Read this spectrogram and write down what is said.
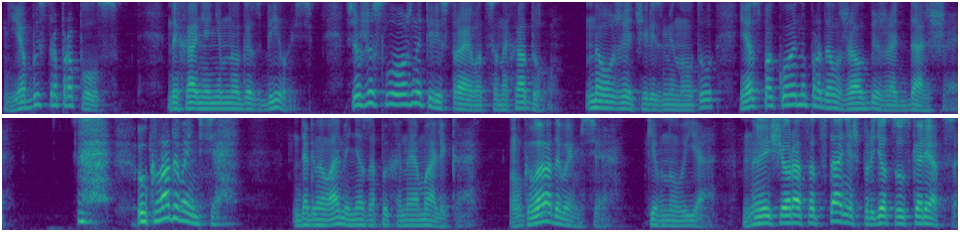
я быстро прополз. Дыхание немного сбилось. Все же сложно перестраиваться на ходу. Но уже через минуту я спокойно продолжал бежать дальше. «Укладываемся?» Догнала меня запыханная Малика. «Укладываемся», – кивнул я. «Но еще раз отстанешь, придется ускоряться.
